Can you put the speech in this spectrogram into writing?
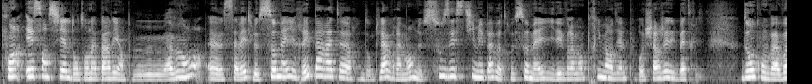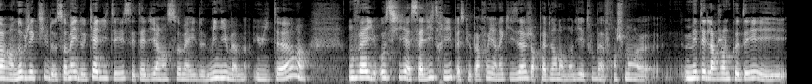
Point essentiel dont on a parlé un peu avant, euh, ça va être le sommeil réparateur. Donc là, vraiment, ne sous-estimez pas votre sommeil. Il est vraiment primordial pour recharger les batteries. Donc on va avoir un objectif de sommeil de qualité, c'est-à-dire un sommeil de minimum 8 heures. On veille aussi à sa literie, parce que parfois il y en a qui disent ah, je dors pas bien dans mon lit et tout. Bah franchement, euh, mettez de l'argent de côté et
